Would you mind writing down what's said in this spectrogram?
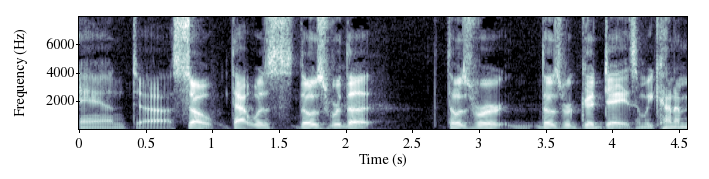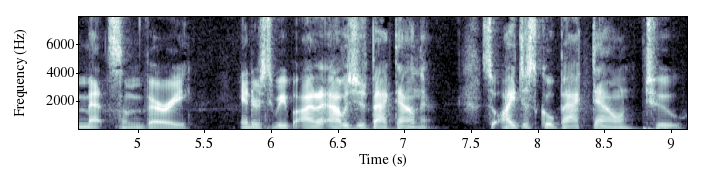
and uh, so that was those were the those were those were good days, and we kind of met some very interesting people. I, I was just back down there, so I just go back down to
